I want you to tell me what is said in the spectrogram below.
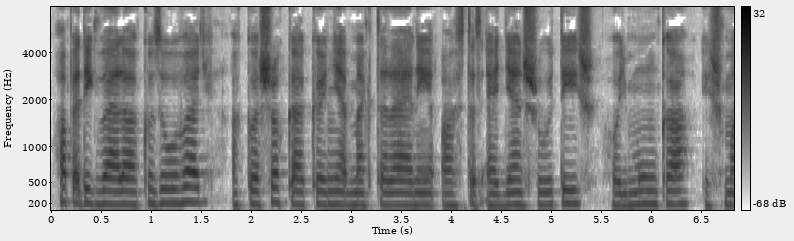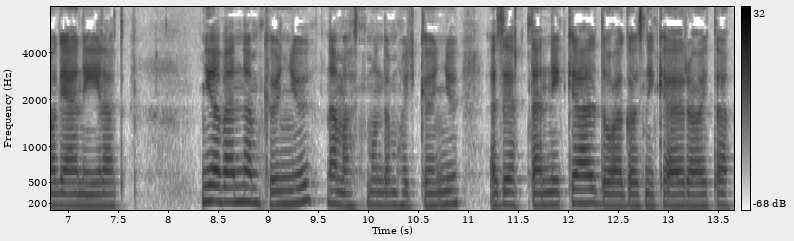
Ha pedig vállalkozó vagy, akkor sokkal könnyebb megtalálni azt az egyensúlyt is, hogy munka és magánélet. Nyilván nem könnyű, nem azt mondom, hogy könnyű, ezért tenni kell, dolgozni kell rajta.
